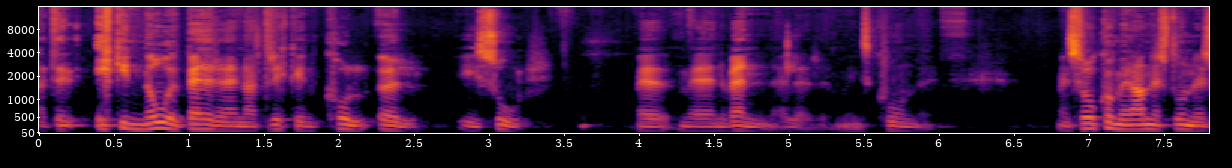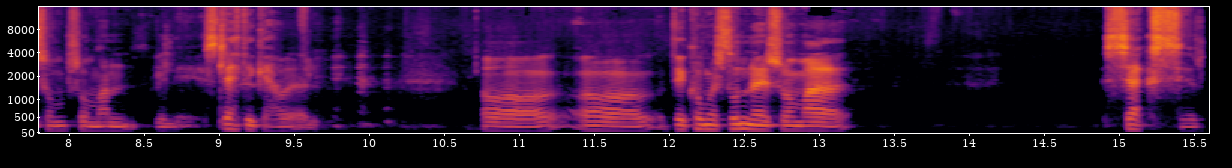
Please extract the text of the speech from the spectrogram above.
att det är inte något bättre än att dricka en koll öl i sol med, med en vän eller min kone. Men så kommer andra stunder som, som man vill slett inte ha öl. Og, og det kommer stunder som að sex er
